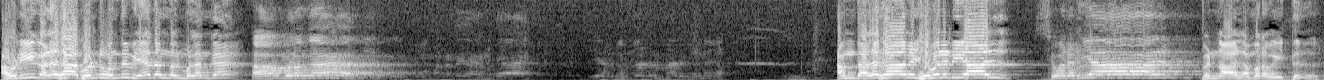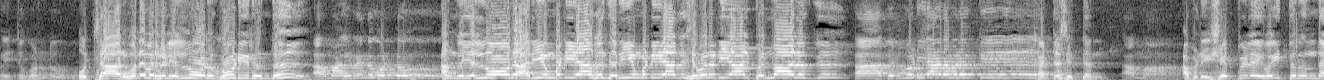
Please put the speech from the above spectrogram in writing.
அப்படியே அழகா கொண்டு வந்து வேதங்கள் முழங்க. முழங்க. அந்த அழகான சிவனடியால் சிவனடியால் பெண்ணால் அமர வைத்து வைத்துக் கொண்டு உற்றார் உறவர்கள் எல்லோரும் கூடியிருந்து ஆமா இருந்து கொண்டு அங்க எல்லோரும் அறியும்படியாக தெரியும்படியாக சிவனடியால் பெண்ணாளுக்கு பெண்கொடியானவளுக்கு கட்ட சித்தன். ஆமா. அப்படி செப்பிலை வைத்திருந்த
